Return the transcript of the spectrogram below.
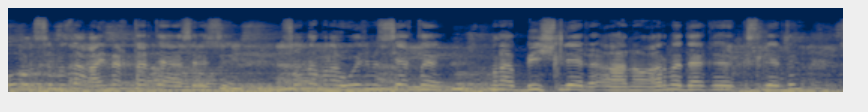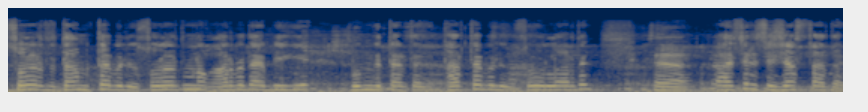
облысымызда аймақтарда әсіресе сонда мына өзіміз сияқты мына бишілер анау арбадағы кісілердің соларды дамыта білу соларды мынау арбадағы биге бүгінгі тарта, білу солардың әсіресе жастарды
